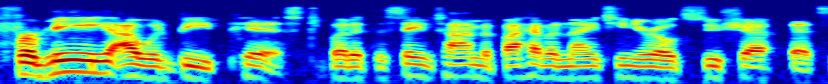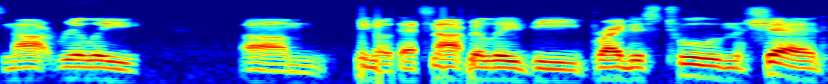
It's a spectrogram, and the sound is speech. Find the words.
for me, I would be pissed, but at the same time, if I have a 19 year old sous chef that's not really, um, you know, that's not really the brightest tool in the shed,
